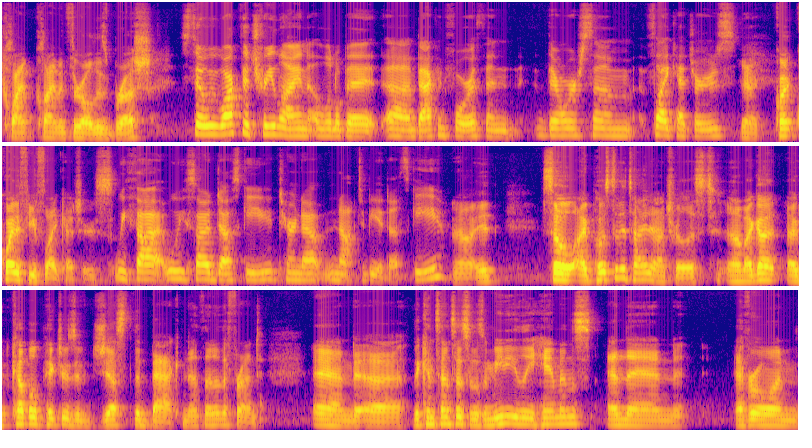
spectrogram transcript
Climb, climbing through all this brush. so we walked the tree line a little bit um, back and forth, and there were some flycatchers. Yeah, quite quite a few flycatchers. We thought we saw a dusky. It turned out not to be a dusky. No, it. So I posted to iNaturalist. Um, I got a couple pictures of just the back, nothing of the front, and uh, the consensus was immediately Hammonds, and then everyone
